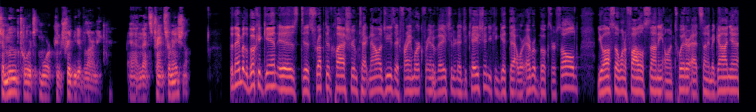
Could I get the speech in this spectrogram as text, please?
to move towards more contributive learning. And that's transformational. The name of the book again is Disruptive Classroom Technologies, a framework for innovation and education. You can get that wherever books are sold. You also want to follow Sonny on Twitter at Sonny Magana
